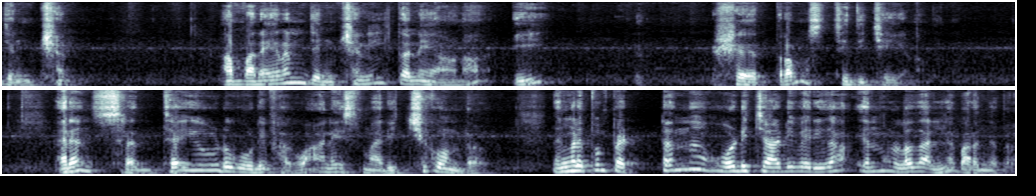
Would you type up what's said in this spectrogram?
ജംഗ്ഷൻ. ആ പനയനം ജംഗ്ഷനിൽ തന്നെയാണ് ഈ ക്ഷേത്രം സ്ഥിതി ചെയ്യുന്നത്. അരം ശ്രദ്ധയോടുകൂടി ഭഗവാനെ സ്മരിച്ചുകൊണ്ട് നിങ്ങളിപ്പം പെട്ടെന്ന് ഓടിച്ചാടി വരിക എന്നുള്ളതല്ല പറഞ്ഞത്.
